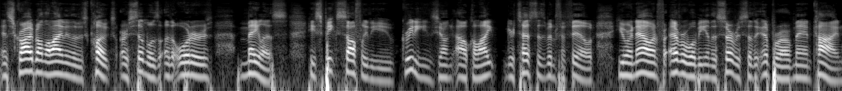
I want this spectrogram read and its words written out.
Inscribed on the lining of his cloaks are symbols of the Order Malus. He speaks softly to you. Greetings, young Acolyte. Your test has been fulfilled. You are now and forever will be in the service of the Emperor of mankind.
